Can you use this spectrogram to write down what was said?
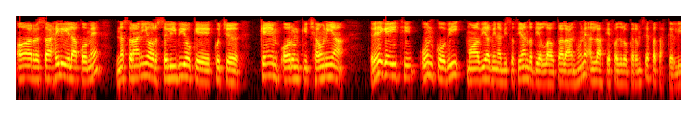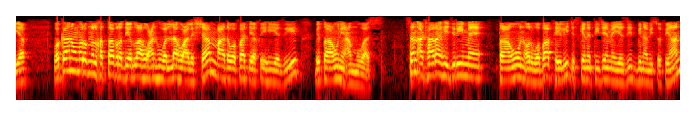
اور ساحلی علاقوں میں نصرانیوں اور سلیبیوں کے کچھ کیمپ اور ان کی چھونیاں رہ گئی تھی، ان کو بھی معاویہ بن ابی سفیان رضی اللہ تعالی عنہ نے اللہ کے فضل و کرم سے فتح کر لیا۔ وكان عمر بن الخطاب رضی اللہ عنہ واللہ علی الشام بعد وفات اخیه یزید بطاعون عمواس سن اٹھارہ ہجری میں تعاون اور وبا پھیلی، جس کے نتیجے میں یزید بن ابی سفیان،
